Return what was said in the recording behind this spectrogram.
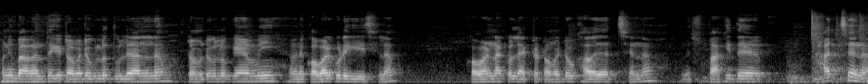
এখনই বাগান থেকে টমেটোগুলো তুলে আনলাম। টমেটোগুলোকে আমি মানে কভার করে গিয়েছিলাম। কভার না করলে একটা টমেটোও খাওয়া যাচ্ছে না। পাখিতে খাচ্ছে না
